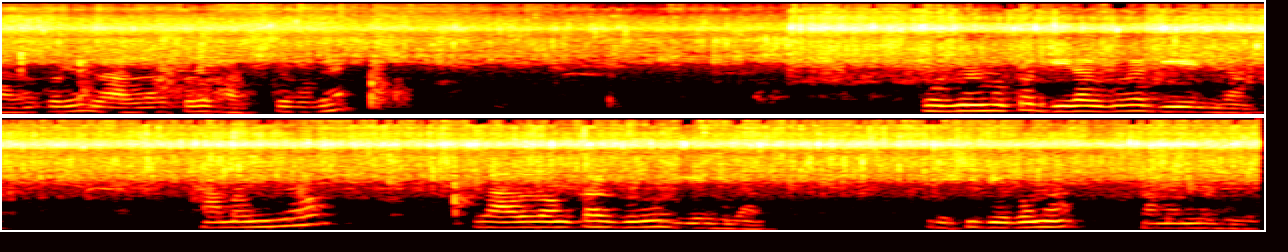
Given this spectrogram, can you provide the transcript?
ভালো করে, লাল লাল করে ভাজতে হবে। পরিমাণ মতো জিরার গুঁড়ো দিয়ে দিলাম। সামান্য লাল লঙ্কার গুঁড়ো দিয়ে দিলাম। বেশি দেবো না, সামান্য দিয়ে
